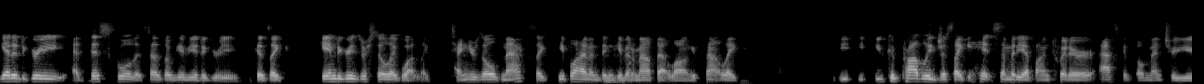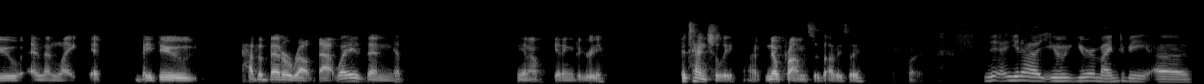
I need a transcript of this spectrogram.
get a degree at this school that says they'll give you a degree because like game degrees are still like what like 10 years old max like people haven't been giving them out that long it's not like you, you could probably just like hit somebody up on twitter ask if they'll mentor you and then like if they do have a better route that way than yep. you know getting a degree. Potentially. Uh, no promises obviously. Of course. You know you you remind me of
